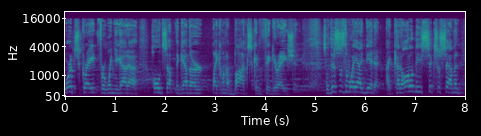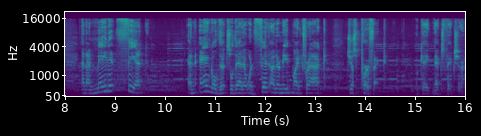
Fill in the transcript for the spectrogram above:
Works great for when you gotta hold something together like on a box configuration. So this is the way I did it. I cut all of these six or seven and I made it fit and angled it so that it would fit underneath my track just perfect. Okay, next picture.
